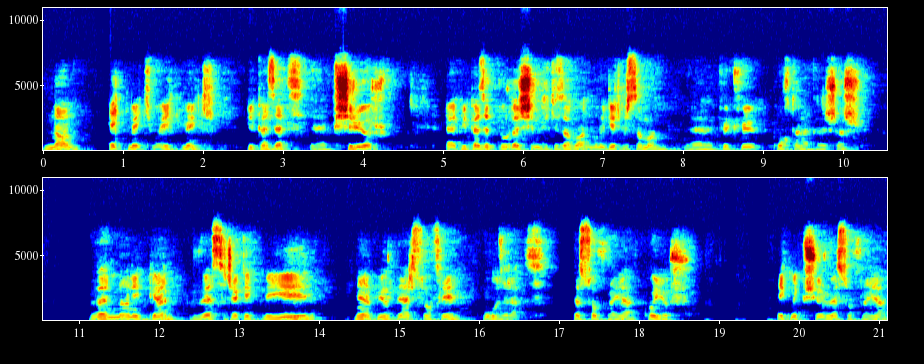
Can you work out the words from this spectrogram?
Nan, ekmek, o ekmek bir pezet e, pişiriyor. Evet bir pezet burada şimdiki zaman, bunu geçmiş zaman e, kökü pohtan arkadaşlar. Ve nani germ ve sıcak ekmeği ne yapıyor? Der sofre ugozarat. Ve sofraya koyuyor. Ekmek pişiyor ve sofraya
